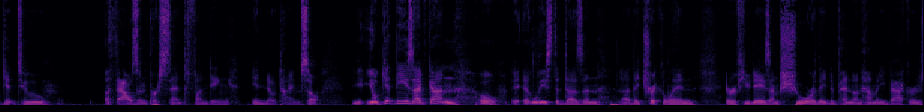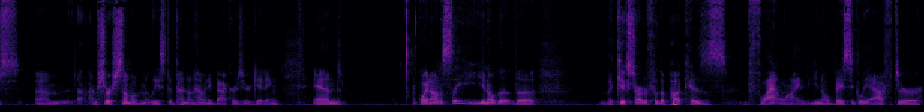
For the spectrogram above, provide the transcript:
get to a thousand percent funding in no time. So you'll get these. I've gotten, oh, at least a dozen. Uh, they trickle in every few days. I'm sure they depend on how many backers. Um, I'm sure some of them at least depend on how many backers you're getting. And quite honestly, you know, the, the, the Kickstarter for the puck has flatlined, you know, basically after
